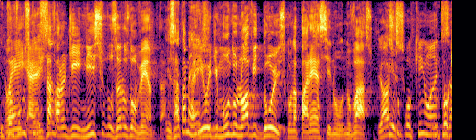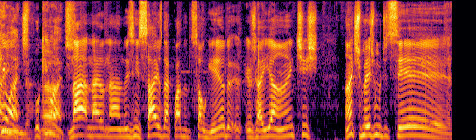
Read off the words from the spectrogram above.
Então, Então, é- fomos a gente está falando de início dos anos 90. Exatamente. Aí o Edmundo 92, quando aparece no, no Vasco. Eu acho que Isso. um pouquinho Um antes pouquinho ainda. antes, um pouquinho Ah. antes. Na- na- na- nos ensaios da quadra do Salgueiro, eu, já ia antes, antes mesmo de ser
